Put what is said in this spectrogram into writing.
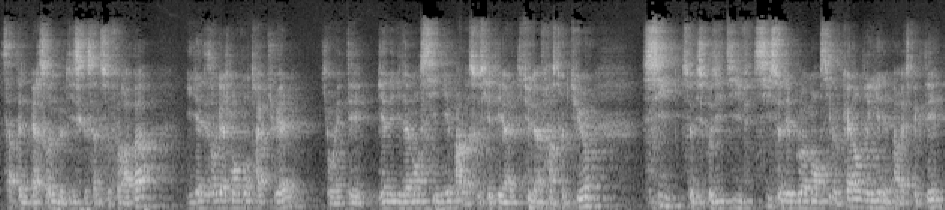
certaines personnes me disent que ça ne se fera pas, il y a des engagements contractuels qui ont été bien évidemment signés par la société Altitude Infrastructure si ce dispositif, si ce déploiement, si le calendrier n'est pas respecté,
